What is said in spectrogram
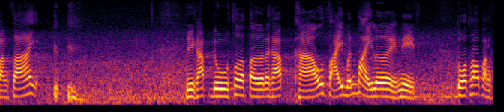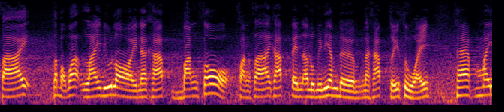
ฝั่งซ้าย ดีครับดูโซลาเตอร์นะครับ ขาวใสเหมือนใหม่เลยนี่ ตัวท่อฝั่งซ้าย ต้องบอกว่าไร้ริ้วรอยนะครับบังโซ่ฝั่งซ้ายครับเป็นอลูมิเนียมเดิมนะครับสวยๆแทบไม่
